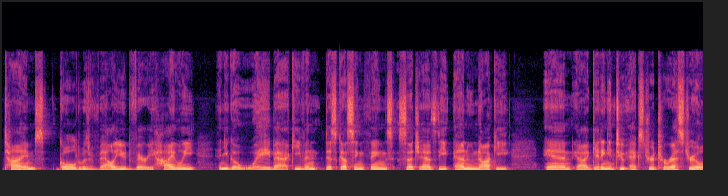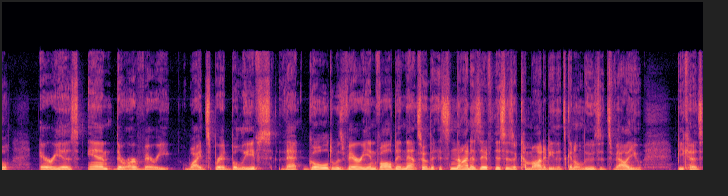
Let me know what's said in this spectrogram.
times, gold was valued very highly. And you go way back, even discussing things such as the Anunnaki and uh, getting into extraterrestrial areas. And there are very widespread beliefs that gold was very involved in that. So it's not as if this is a commodity that's going to lose its value because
